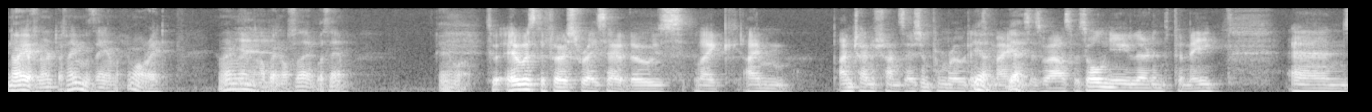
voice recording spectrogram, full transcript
now I've learned if I'm with them, I'm all right. I'm, Yeah. happy enough with, them. You know, So it was the first race out of those. Like I'm, I'm trying to transition from road into Yeah, mountains yeah. as well. So it's all new learning for me, and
